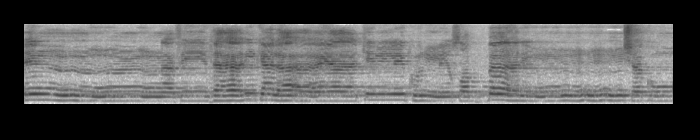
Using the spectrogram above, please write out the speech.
إن في ذلك لآيات لكل صبار شكور.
